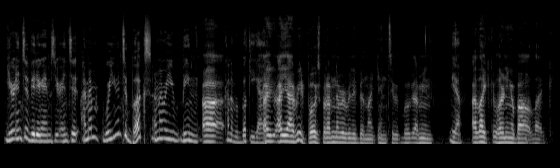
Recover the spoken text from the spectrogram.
you're into video games. You're into. I remember. Were you into books? I remember you being Uh, kind of a bookie guy. I, I yeah, I read books, but I've never really been like into books. I mean, yeah. I like learning about like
